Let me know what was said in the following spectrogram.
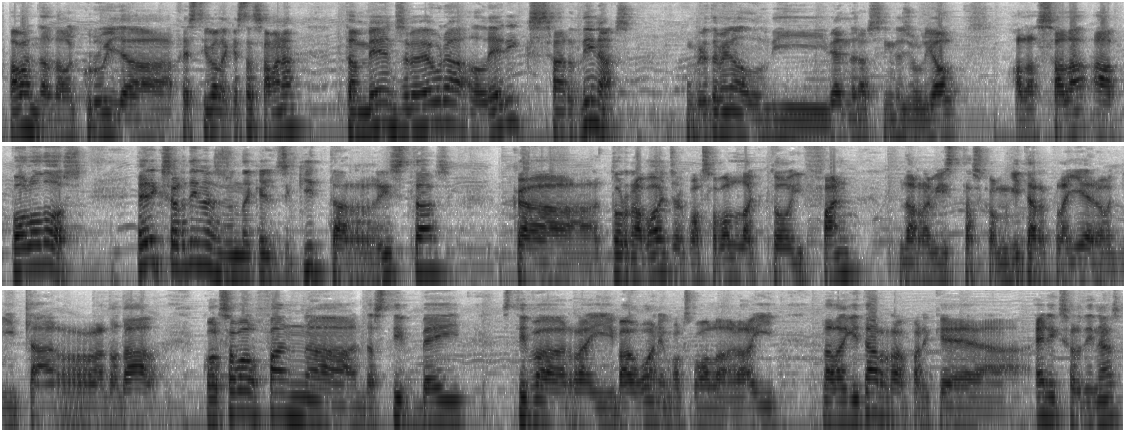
A banda del Cruïlla Festival aquesta setmana, també ens ve a veure l'Eric Sardines, concretament el divendres 5 de juliol a la sala Apolo 2. Eric Sardines és un d'aquells guitarristes que torna boig a qualsevol lector i fan de revistes com Guitar Player o Guitarra Total. Qualsevol fan eh, de Steve Bay, Steve Ray Vaughan i qualsevol heroi de la guitarra, perquè eh, Eric Sardines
